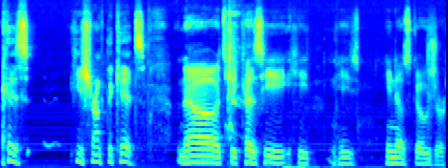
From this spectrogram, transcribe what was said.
Because he shrunk the kids, No, it's because he he he's he knows Gozer.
